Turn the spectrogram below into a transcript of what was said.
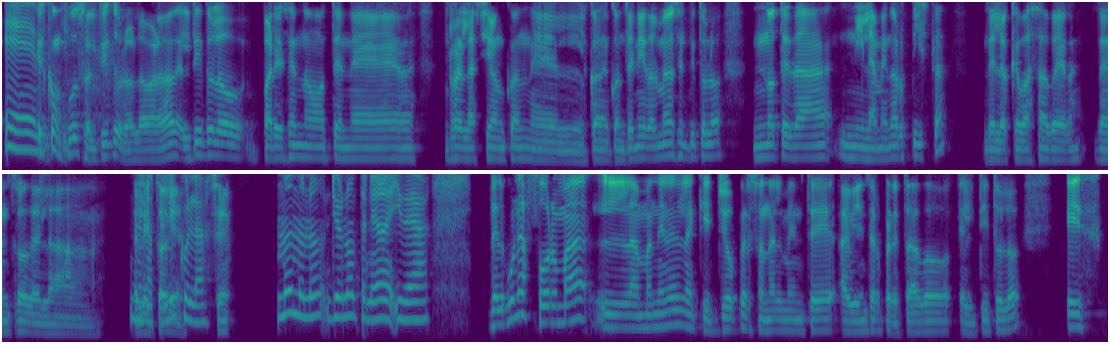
Em, es confuso el título, la verdad. El título parece no tener relación con el, con el contenido. Al menos el título no te da ni la menor pista de lo que vas a ver dentro de la, de, la, película. Sí. No, no, no, yo no tenía idea. De alguna forma, la manera en la que yo personalmente había interpretado el título es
